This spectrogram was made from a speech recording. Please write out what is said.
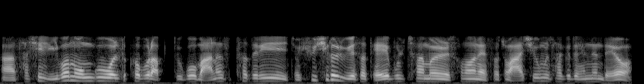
아, 사실 이번 농구 월드컵을 앞두고 많은 스타들이 좀 휴식을 위해서 대불참을 선언해서 좀 아쉬움을 사기도 했는데요.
